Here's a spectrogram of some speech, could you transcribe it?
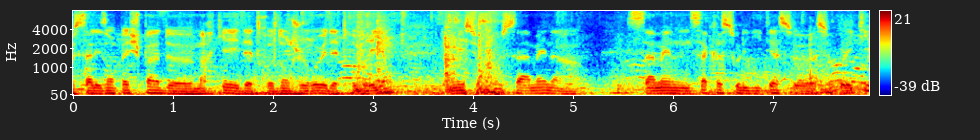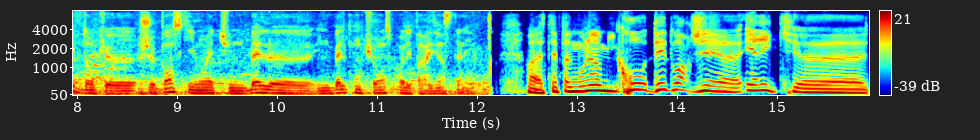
ça les empêche pas de marquer et d'être dangereux et d'être brillants. Mais surtout ça amène, à- ça amène une sacrée solidité à ce, à ce collectif. Donc euh, je pense qu'ils vont être une belle, euh, une belle concurrence pour les Parisiens cette année. Voilà, Stéphane Moulin au micro d'Edouard G. Euh, Eric, euh,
